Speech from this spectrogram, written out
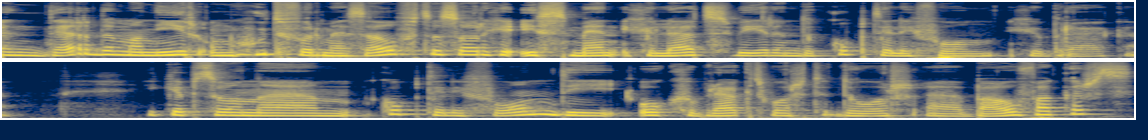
Een derde manier om goed voor mezelf te zorgen is mijn geluidswerende koptelefoon gebruiken. Ik heb zo'n uh, koptelefoon die ook gebruikt wordt door uh, bouwvakkers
